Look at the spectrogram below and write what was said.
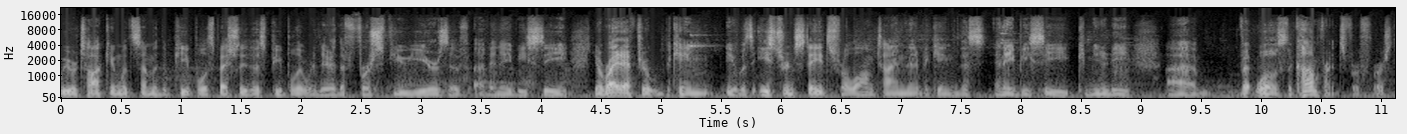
we were talking with some of the people, especially those people that were there the first few years of, of NAVC. You know, right after it became it was Eastern States for a long time, then it became this NAVC community. Um, but well, it was the conference for first.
